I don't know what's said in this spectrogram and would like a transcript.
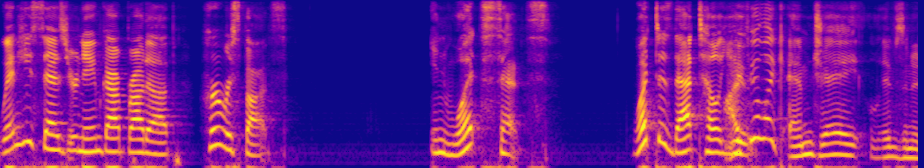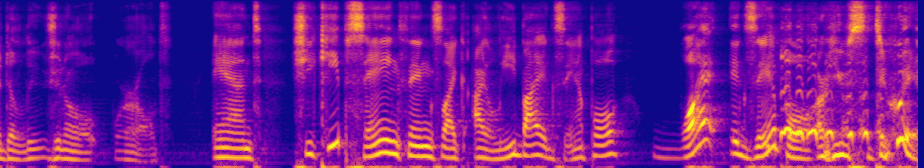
When he says your name got brought up, her response. In what sense? What does that tell you? I feel like MJ lives in a delusional world and she keeps saying things like, I lead by example. What example are you doing?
